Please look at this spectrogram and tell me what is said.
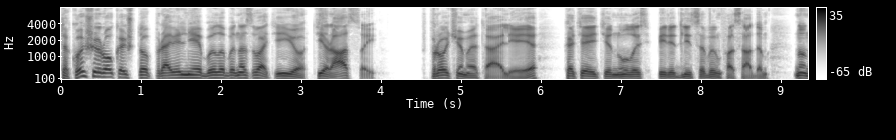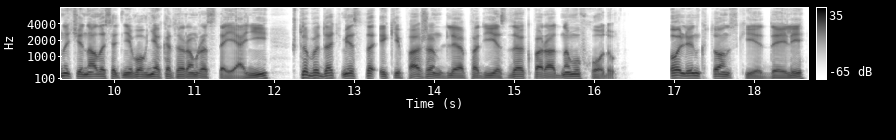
такой широкой, что правильнее было бы назвать ее террасой. Впрочем, эта аллея — хотя и тянулась перед лицевым фасадом, но начиналась от него в некотором расстоянии, чтобы дать место экипажам для подъезда к парадному входу. Оллингтонские дели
